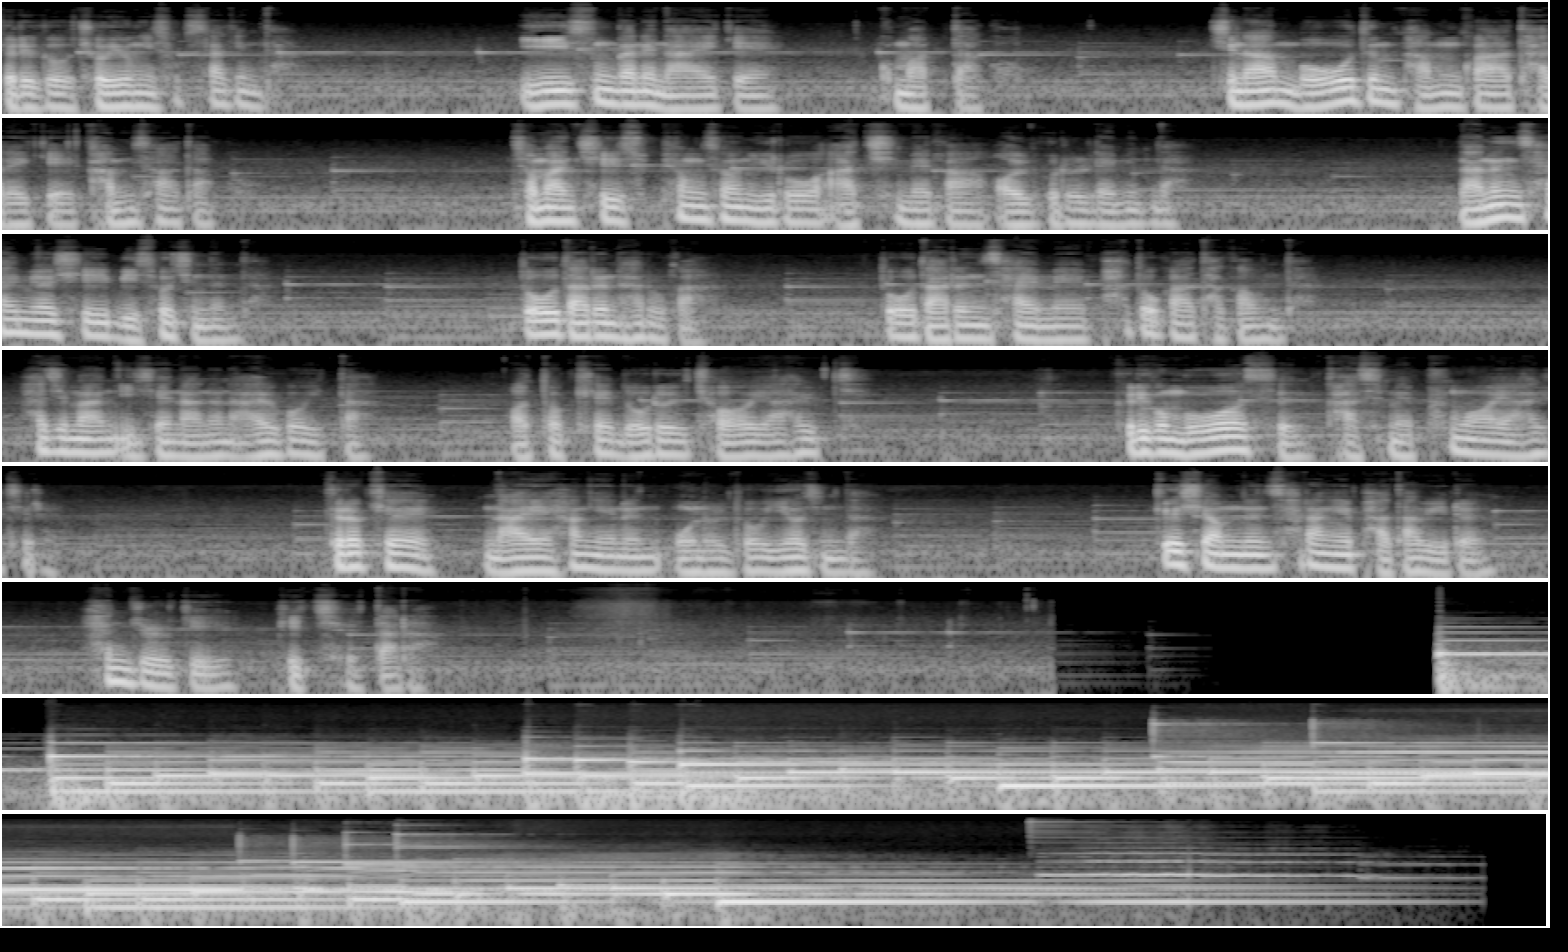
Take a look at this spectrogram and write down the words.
그리고 조용히 속삭인다. 이 순간의 나에게 고맙다고. 지난 모든 밤과 달에게 감사하다고. 저만치 수평선 위로 아침 해가 얼굴을 내민다. 나는 살며시 미소 짓는다. 또 다른 하루가, 또 다른 삶의 파도가 다가온다. 하지만 이제 나는 알고 있다. 어떻게 노를 저어야 할지. 그리고 무엇을 가슴에 품어야 할지를. 그렇게 나의 항해는 오늘도 이어진다. 끝이 없는 사랑의 바다 위를 한 줄기 빛을 따라.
